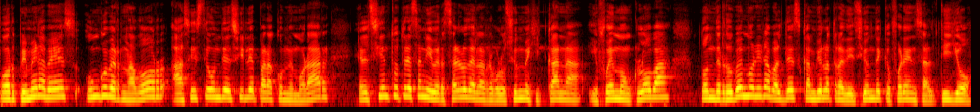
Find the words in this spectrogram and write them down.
Por primera vez, un gobernador asiste a un desfile para conmemorar el 103 aniversario de la Revolución Mexicana y fue en Monclova, donde Rubén Moreira Valdés cambió la tradición de que fuera en Saltillo.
